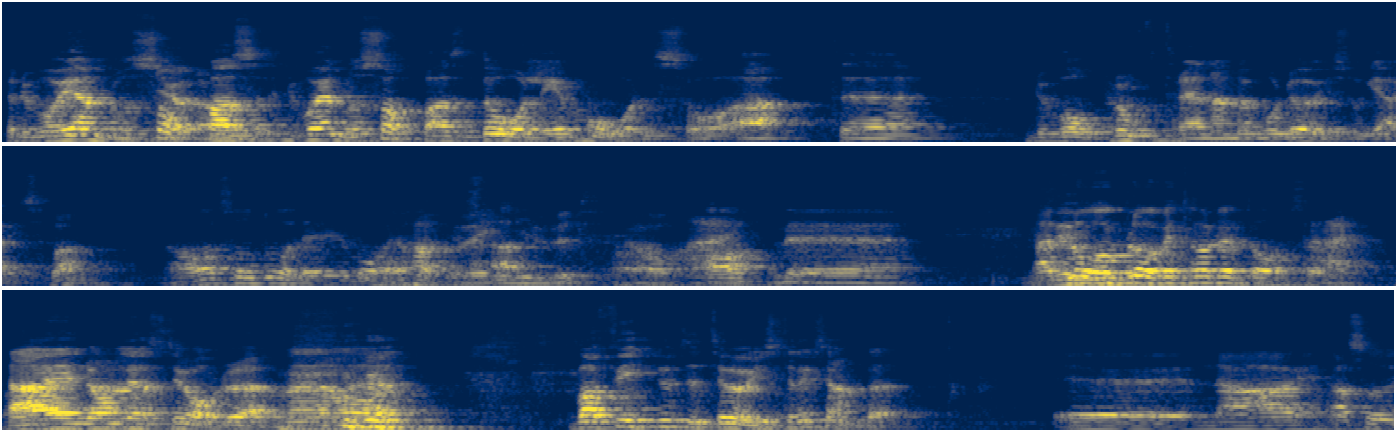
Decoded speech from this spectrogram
men du var ju ändå så pass, du var ändå så pass dålig i mål så att eh, du var provtränare med både ÖIS och Gais va? Ja, så dålig var jag Hade faktiskt. vi ljud? Ja, nej. Det... Nej, Blå, Blåvitt hörde inte av sig. Nej. Nej, de läste ju av det där. Men, eh, varför gick du inte till ÖIS till exempel? Eh, nej, alltså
